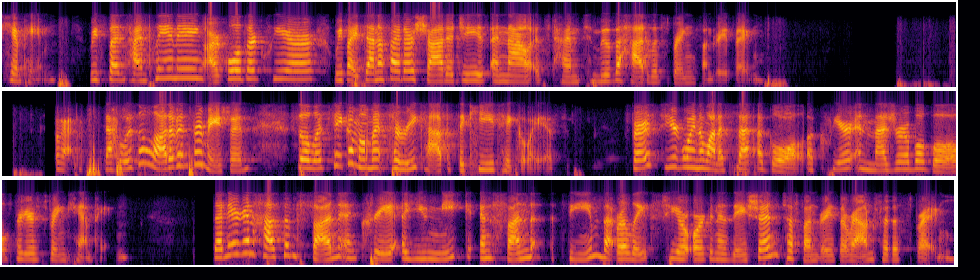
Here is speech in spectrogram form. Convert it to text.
campaign. We spent time planning, our goals are clear, we've identified our strategies, and now it's time to move ahead with spring fundraising. Okay, that was a lot of information. So let's take a moment to recap the key takeaways. First, you're going to want to set a goal, a clear and measurable goal for your spring campaign. Then you're going to have some fun and create a unique and fun theme that relates to your organization to fundraise around for the spring.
